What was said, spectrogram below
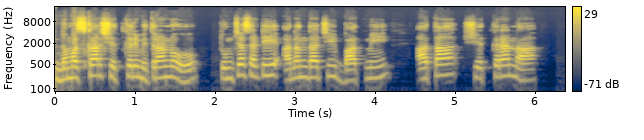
नमस्कार शेतकरी मित्रांनो तुमच्यासाठी आनंदाची बातमी. आता शेतकऱ्यांना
